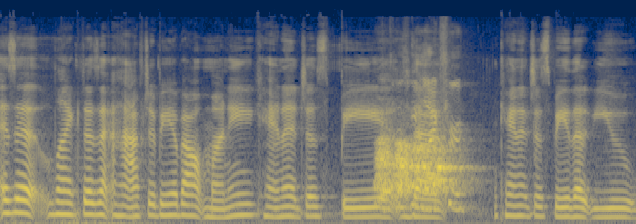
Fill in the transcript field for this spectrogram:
Is it like, does it have to be about money? Can it just be that? Can it just be that you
